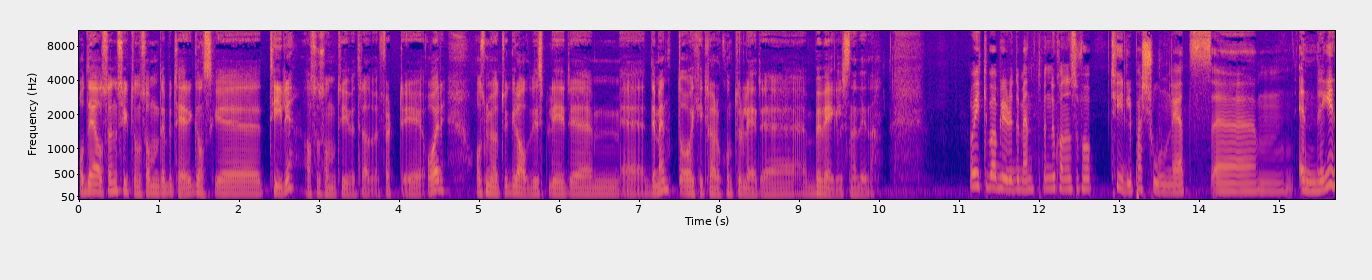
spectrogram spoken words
Og det er også en sykdom som debuterer ganske tidlig, altså sånn 20-30-40 år, og som gjør at du gradvis blir eh, dement og ikke klarer å kontrollere bevegelsene dine. Og ikke bare blir du dement, men du kan også få tydelige personlighetsendringer.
